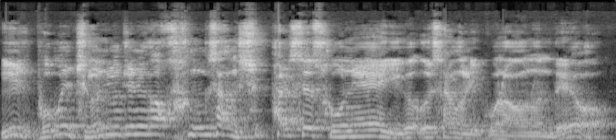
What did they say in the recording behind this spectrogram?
이, 보면 전유진이가 항상 18세 소녀의 이거 의상을 입고 나오는데요.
